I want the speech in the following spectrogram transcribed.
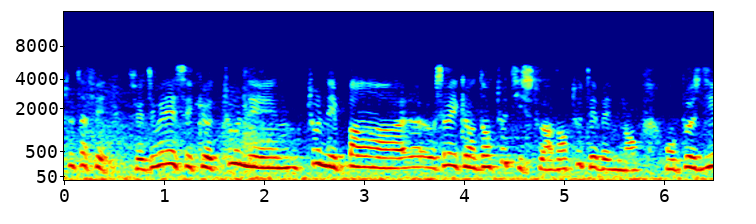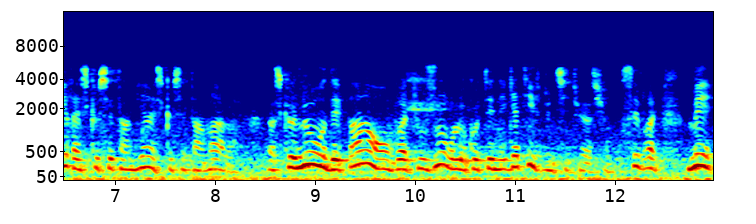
tout à fait. Ce que vous voulez, c'est que tout n'est, tout n'est pas. Euh, vous savez que dans toute histoire, dans tout événement, on peut se dire est-ce que c'est un bien, est-ce que c'est un mal? Parce que nous, au départ, on voit toujours le côté négatif d'une situation. C'est vrai. Mais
